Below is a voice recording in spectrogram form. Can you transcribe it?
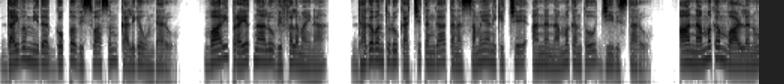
దైవం మీద గొప్ప విశ్వాసం కలిగ ఉంటారు. వారి ప్రయత్నాలు విఫలమైనా భగవంతుడు ఖచ్చితంగా తన సమయానికిచ్చే అన్న నమ్మకంతో జీవిస్తారు. ఆ నమ్మకం వాళ్ళను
